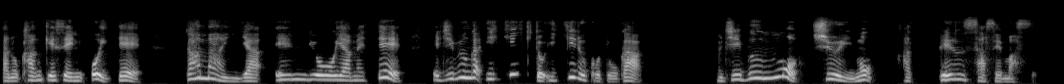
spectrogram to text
あの関係性において、我慢や遠慮をやめて、自分が生き生きと生きることが、自分も周囲も発展させます。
